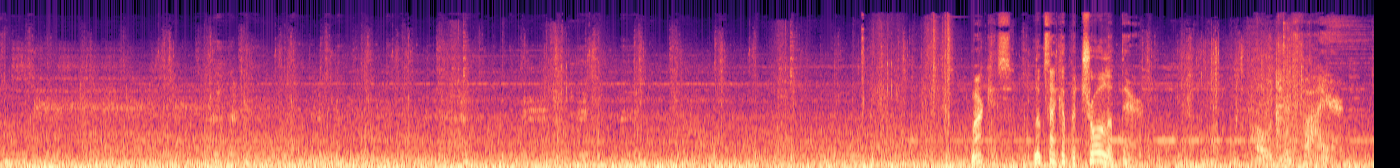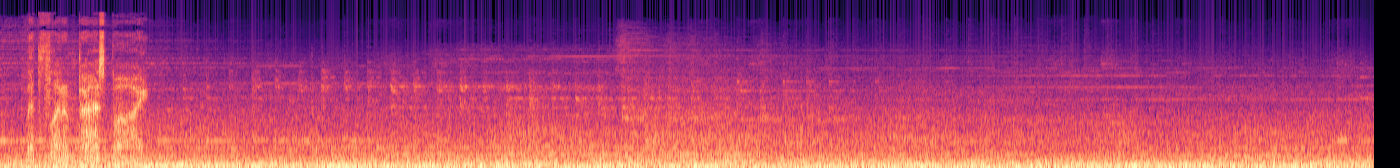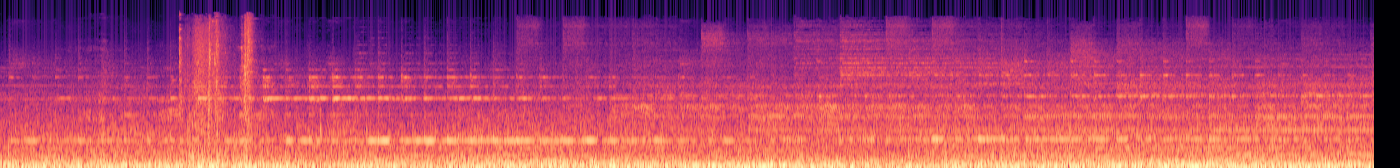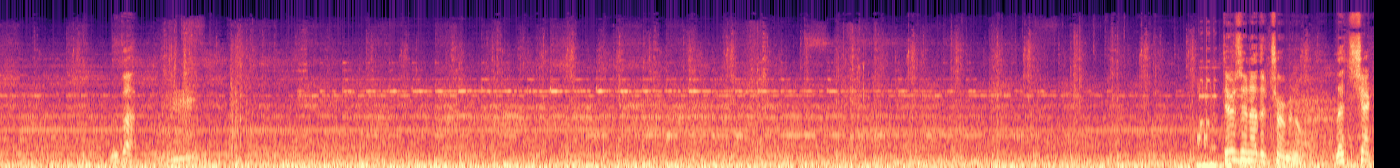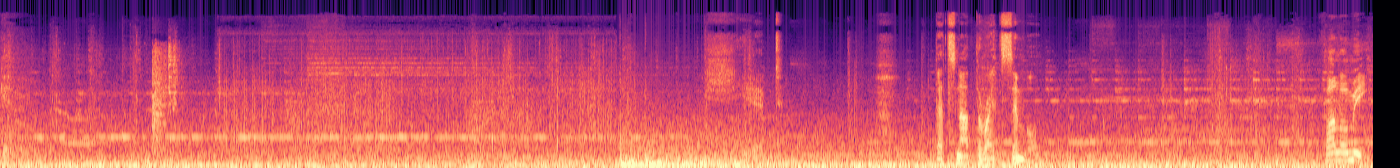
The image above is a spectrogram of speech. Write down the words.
Marcus, looks like a patrol up there. Hold your fire. Let's let him pass by. Move up. There's another terminal. Let's check it. Shit. That's not the right symbol. Follow me.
